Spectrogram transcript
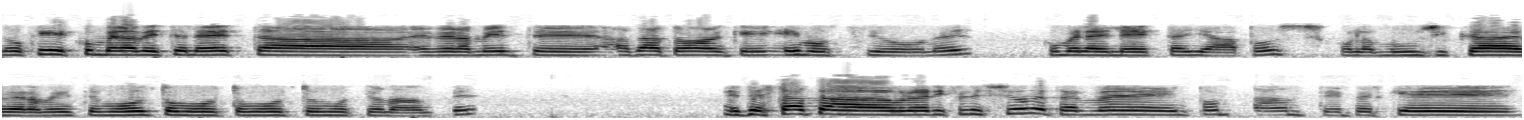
Nonché come l'avete letta è veramente, ha dato anche emozione, come l'hai letta Iapos, con la musica è veramente molto molto molto emozionante. Ed è stata una riflessione per me importante perché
